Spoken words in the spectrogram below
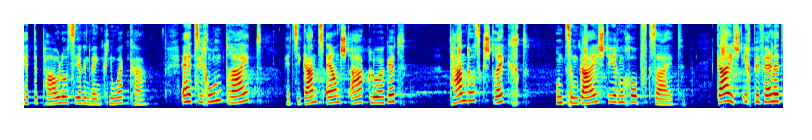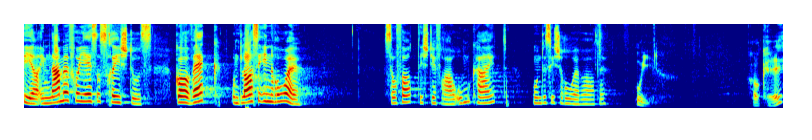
hat der Paulus irgendwann genug gehabt. Er hat sich umgedreht, hat sie ganz ernst angeschaut, die Hand ausgestreckt und zum Geist in ihrem Kopf gesagt, Geist, ich befehle dir im Namen von Jesus Christus, geh weg und lass ihn in Ruhe. Sofort ist die Frau umgekehrt und es ist Ruhe geworden. Ui. Okay.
